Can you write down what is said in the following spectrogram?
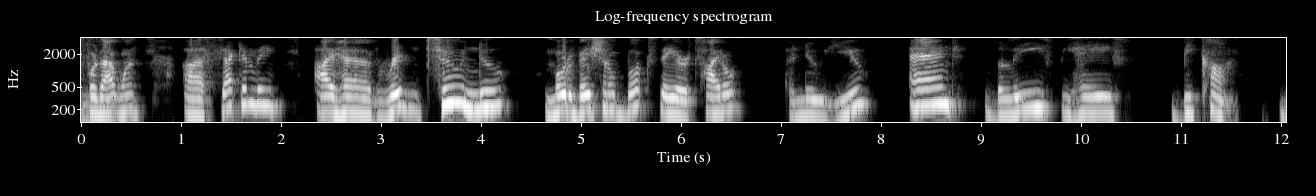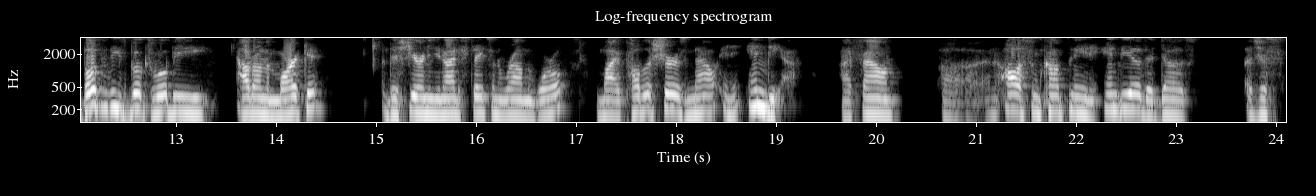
for mm-hmm. that one. Uh, secondly, I have written two new motivational books. They are titled A New You and Believe, Behave, Become. Both of these books will be out on the market this year in the United States and around the world. My publisher is now in India. I found uh, an awesome company in India that does a just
